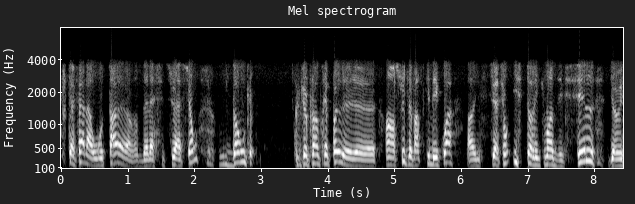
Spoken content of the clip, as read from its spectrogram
tout à fait à la hauteur de la situation. Donc, je ne planterai pas le, ensuite le Parti québécois a une situation historiquement difficile. Il y a un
